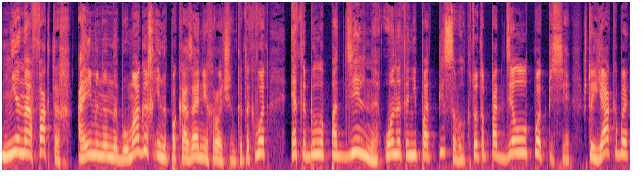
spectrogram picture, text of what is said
не на фактах, а именно на бумагах и на показаниях Родченко. Так вот, это было поддельное. Он это не подписывал. Кто-то подделал подписи, что якобы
